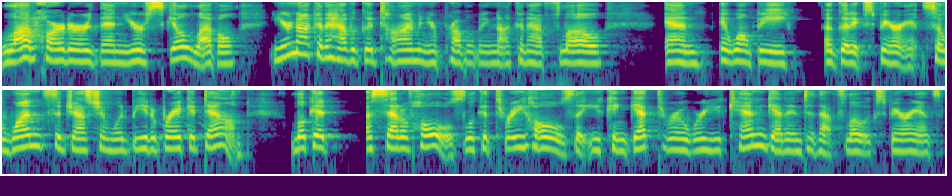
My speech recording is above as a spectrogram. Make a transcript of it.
a lot harder than your skill level, you're not going to have a good time and you're probably not going to have flow and it won't be a good experience. So one suggestion would be to break it down. Look at a set of holes. Look at three holes that you can get through where you can get into that flow experience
